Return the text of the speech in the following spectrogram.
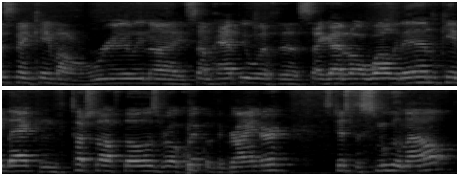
This thing came out really nice. I'm happy with this. I got it all welded in, came back and touched off those real quick with the grinder. It's just to smooth them out.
